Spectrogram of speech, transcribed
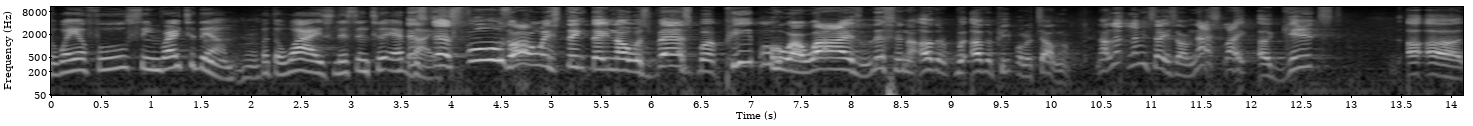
The way of fools seem right to them, mm-hmm. but the wise listen to advice. It's, it's fools always think they know what's best, but people who are wise listen to other what other people are telling them. Now let, let me tell you something. That's like against uh, uh,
